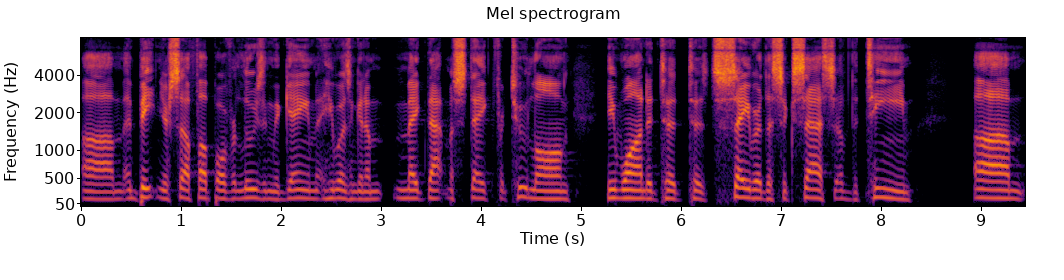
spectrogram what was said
um, and beating yourself up over losing the game. That he wasn't going to make that mistake for too long. He wanted to to savor the success of the team. Um,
